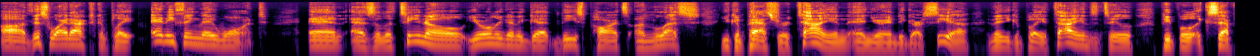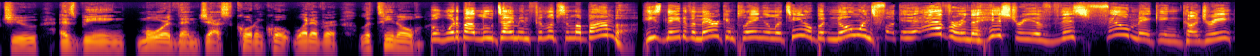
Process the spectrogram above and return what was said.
uh, this white actor can play anything they want. And as a Latino, you're only going to get these parts unless you can pass for Italian and you're Andy Garcia. And then you can play Italians until people accept you as being more than just quote unquote whatever Latino. But what about Lou Diamond Phillips in La Bamba? He's Native American playing a Latino, but no one's fucking ever in the history of this filmmaking country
